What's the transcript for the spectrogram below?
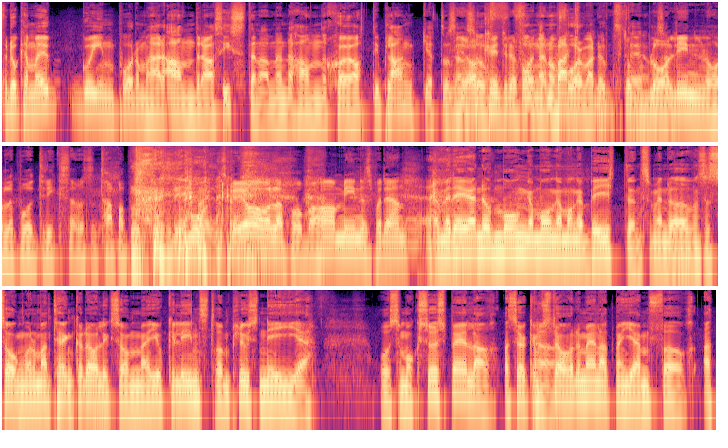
För då kan man ju gå in på de här andra assisterna när han sköt i planket och sen jag så kan inte få fångar någon forward upp står det. på och blå så- linjen och håller på och trixar och så tappar pucken så det är mål. Ska jag hålla på och bara ha minus på den? Ja, men det är ju ändå många, många, många byten som ändå är över en säsong. Men om man tänker då liksom eh, Jocke Lindström plus nio och som också spelar. Alltså jag kan Ja. förstå vad du menar att man jämför, att,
